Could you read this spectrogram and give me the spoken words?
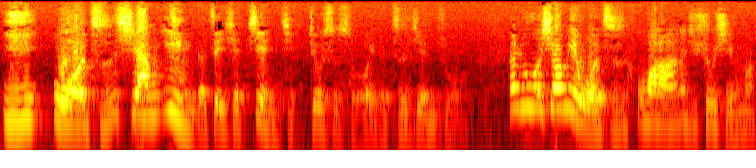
以我执相应的这些见解，就是所谓的知见浊。那如何消灭我执？哇，那就修行吗？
